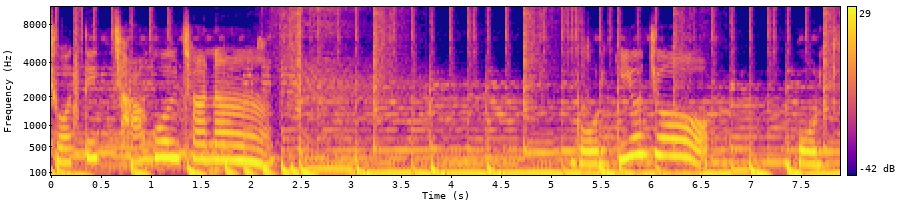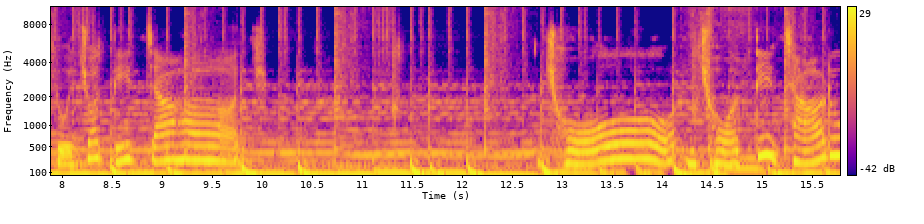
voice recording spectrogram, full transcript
ছতে ছাগল ছানা। বর্গীয় জ। বর্গীয় জতে জাহাজ। ঝ। ঝতে ঝাড়ু।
